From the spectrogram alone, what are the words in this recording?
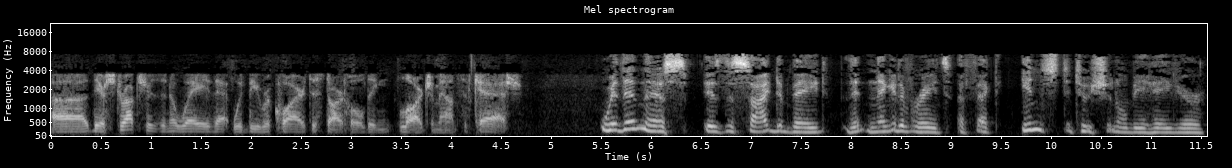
uh, their structures in a way that would be required to start holding large amounts of cash. Within this is the side debate that negative rates affect institutional behavior,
